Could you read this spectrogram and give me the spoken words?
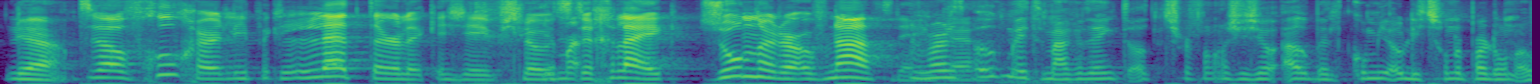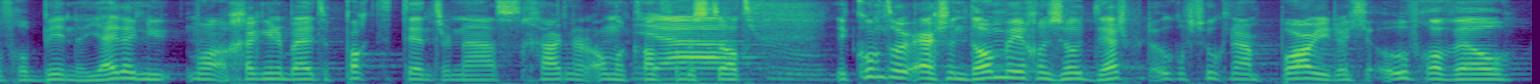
Ja. Terwijl vroeger liep ik letterlijk in zeven sloten Ja, maar- tegelijk, zonder erover na te denken. Maar het ook mee te maken, ik denk dat soort van als je zo oud bent, kom je ook niet zonder pardon overal binnen. Jij denkt nu, maar ga ik hier naar buiten, pak de tent ernaast, ga ik naar de andere kant Ja, van de stad. true. Je komt er ergens en dan ben je gewoon zo desperate ook op zoek naar een party dat je overal wel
